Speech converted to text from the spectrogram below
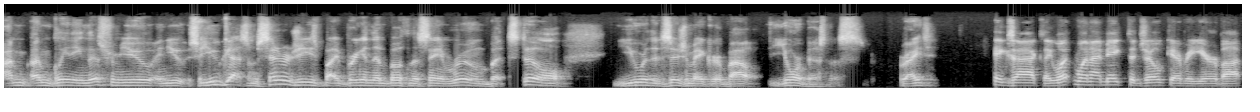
I'm, I'm gleaning this from you. And you, so you've got some synergies by bringing them both in the same room, but still you are the decision maker about your business, right? Exactly. When I make the joke every year about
